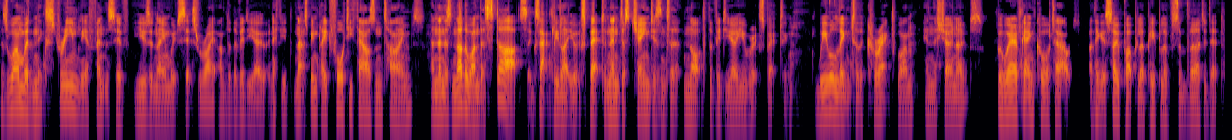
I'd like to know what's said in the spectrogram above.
There's one with an extremely offensive username which sits right under the video, and if you, and that's been played 40,000 times. And then there's another one that starts exactly like you expect and then just changes into not the video you were expecting. We will link to the correct one in the show notes. Beware of getting caught out. I think it's so popular, people have subverted it.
